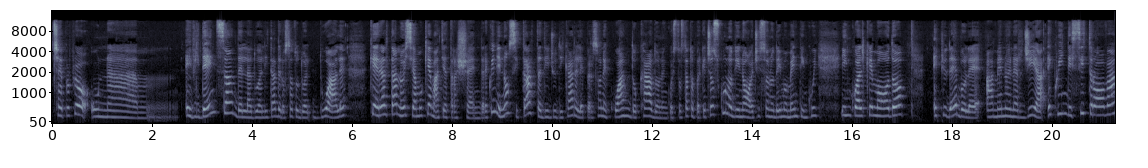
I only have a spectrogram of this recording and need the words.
c'è proprio un'evidenza um, della dualità, dello stato duale che in realtà noi siamo chiamati a trascendere. Quindi non si tratta di giudicare le persone quando cadono in questo stato, perché ciascuno di noi ci sono dei momenti in cui in qualche modo è più debole, ha meno energia e quindi si trova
